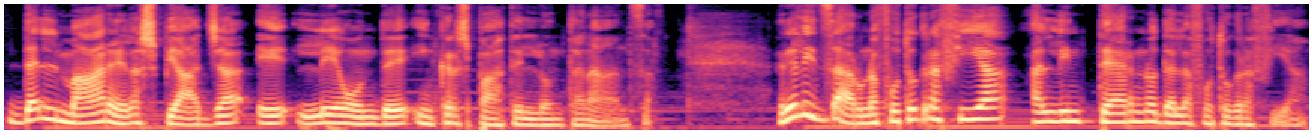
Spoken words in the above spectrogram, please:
del mare, la spiaggia e le onde increspate in lontananza. Realizzare una fotografia all'interno della fotografia.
